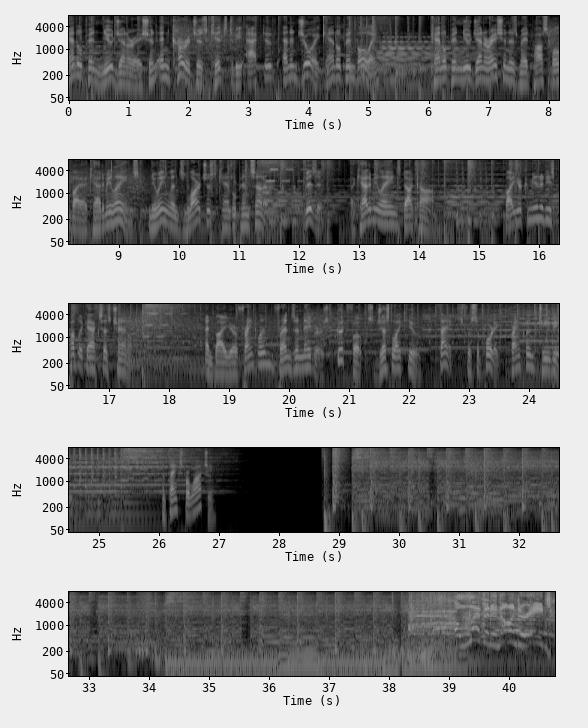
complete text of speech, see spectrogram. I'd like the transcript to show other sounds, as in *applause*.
Candlepin New Generation encourages kids to be active and enjoy candlepin bowling. Candlepin New Generation is made possible by Academy Lanes, New England's largest candlepin center. Visit academylanes.com. By your community's public access channel. And by your Franklin friends and neighbors, good folks just like you. Thanks for supporting Franklin TV. And thanks for watching.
